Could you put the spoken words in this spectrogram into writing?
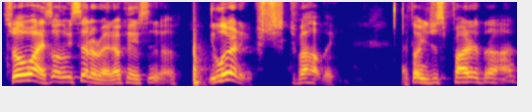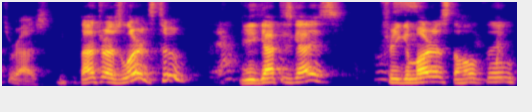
So why? So we said already. Okay, so uh, you're learning. I thought you just part of the entourage. The entourage learns too. You got these guys, free gemaras, the whole thing.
